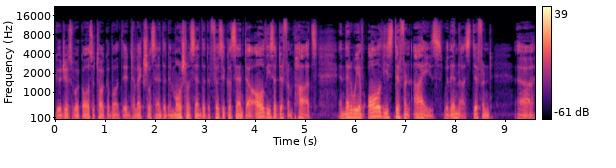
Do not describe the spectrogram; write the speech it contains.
Gurdjieff's work also talk about the intellectual center, the emotional center, the physical center. All these are different parts, and then we have all these different eyes within us, different uh,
